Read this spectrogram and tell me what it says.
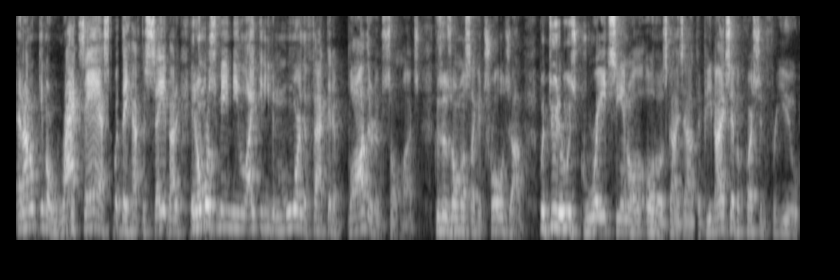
and I don't give a rat's ass what they have to say about it. It almost made me like it even more the fact that it bothered him so much because it was almost like a troll job. But dude, it was great seeing all, all those guys out there, Pete. And I actually have a question for you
